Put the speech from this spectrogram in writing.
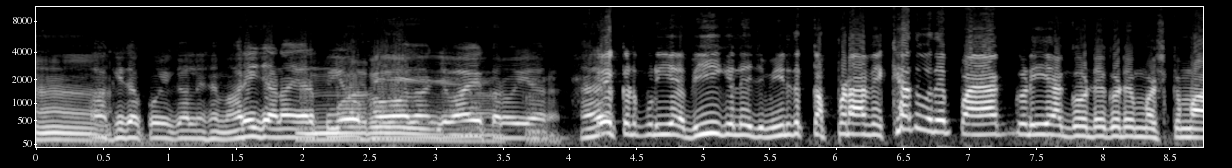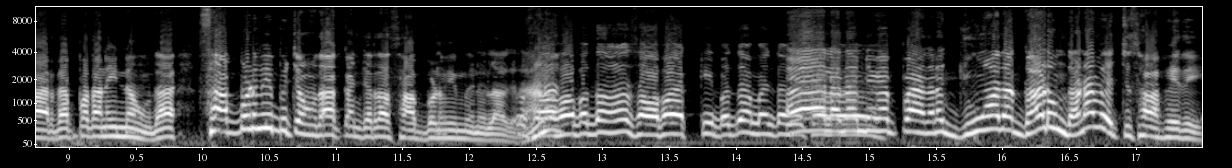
ਹਾਂ। ਬਾਕੀ ਤਾਂ ਕੋਈ ਗੱਲ ਨਹੀਂ ਸੀ ਮਾਰੀ ਜਾਣਾ ਯਾਰ ਪੀਓ ਖਾਵਾ ਦਾ ਇੰਜੋਏ ਕਰੋ ਯਾਰ। ਹੈਂ? ਇੱਕ ਕੁੜੀ ਆ 20 ਕਿੱਲੇ ਜ਼ਮੀਨ ਤੇ ਕੱਪੜਾ ਵੇਖਿਆ ਤੂੰ ਉਹਦੇ ਪਾਇਆ ਕੁੜੀ ਆ ਗੋਡੇ ਗੋਡੇ ਮੁਸ਼ਕ ਮਾਰਦਾ ਪਤਾ ਨਹੀਂ ਨਹਾਉਂਦਾ। ਸਾਬਣ ਵੀ ਬਚਾਉਂਦਾ ਕੰਜਰ ਦਾ ਸਾਬਣ ਵੀ ਮੈਨੂੰ ਲੱਗਦਾ ਹਨਾ ਸਾਫਾ ਬੱਧਾ ਨਾ ਸਾਫਾ ਇੱਕ ਹੀ ਬੱਧਾ ਮੈਂ ਤਾਂ ਵੇਖਿਆ ਲੱਗਦਾ ਜਿਵੇਂ ਭੈਣ ਦਾ ਜੂਆਂ ਦਾ ਗੜ ਹੁੰਦਾ ਨਾ ਵਿੱਚ ਸਾਫੇ ਦੇ।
